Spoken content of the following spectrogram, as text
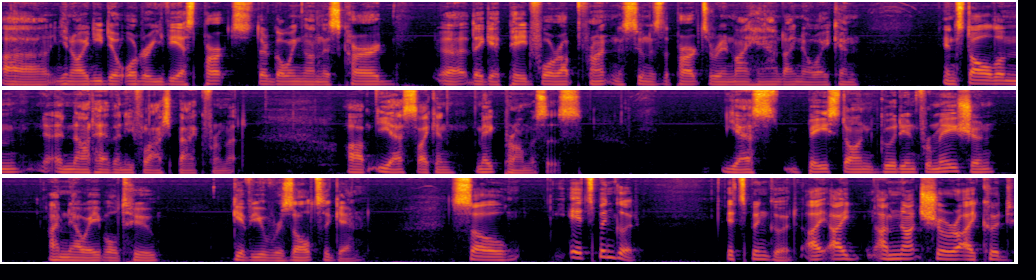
uh, you know, I need to order EVS parts. They're going on this card. Uh, they get paid for up front, and as soon as the parts are in my hand, I know I can install them and not have any flashback from it. Uh, yes, I can make promises. Yes, based on good information, I'm now able to give you results again. So it's been good. It's been good. I, I I'm not sure I could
